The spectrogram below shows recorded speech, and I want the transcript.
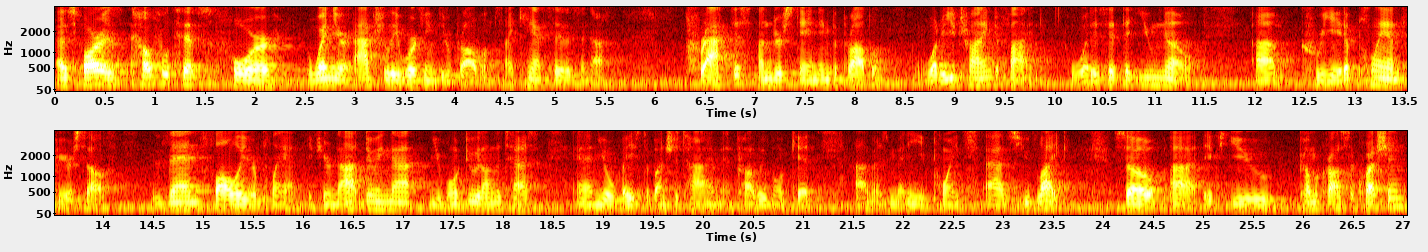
As far as helpful tips for when you're actually working through problems, I can't say this enough. Practice understanding the problem. What are you trying to find? What is it that you know? Um, create a plan for yourself. Then follow your plan. If you're not doing that, you won't do it on the test, and you'll waste a bunch of time and probably won't get um, as many points as you'd like. So uh, if you come across a question,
